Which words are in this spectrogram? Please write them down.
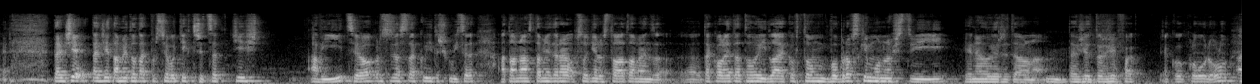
takže, takže tam je to tak prostě od těch 30, a víc, jo, prostě zase takový trošku více. A tam nás tam mě teda absolutně dostala ta menza. Eh, ta kvalita toho jídla jako v tom obrovském množství je neuvěřitelná. Hmm. Takže to je fakt jako klobou dolů. A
